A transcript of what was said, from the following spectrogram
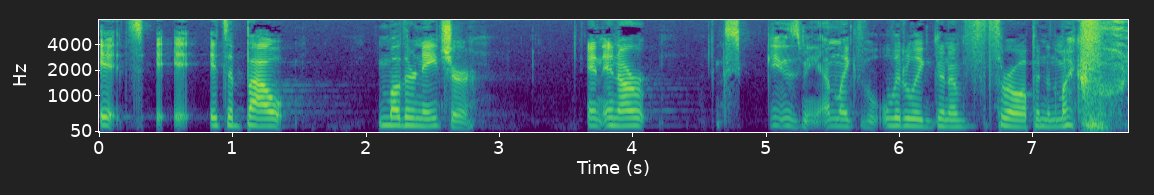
it's it, it's about Mother Nature, and in our excuse me, I'm like literally gonna throw up into the microphone.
